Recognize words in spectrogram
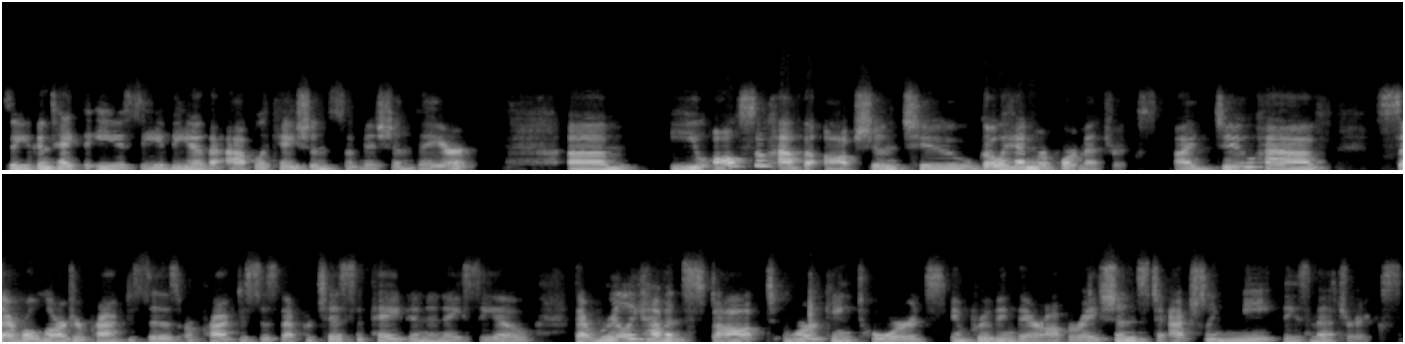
So you can take the EUC via the application submission there. Um, you also have the option to go ahead and report metrics. I do have several larger practices or practices that participate in an ACO that really haven't stopped working towards improving their operations to actually meet these metrics.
